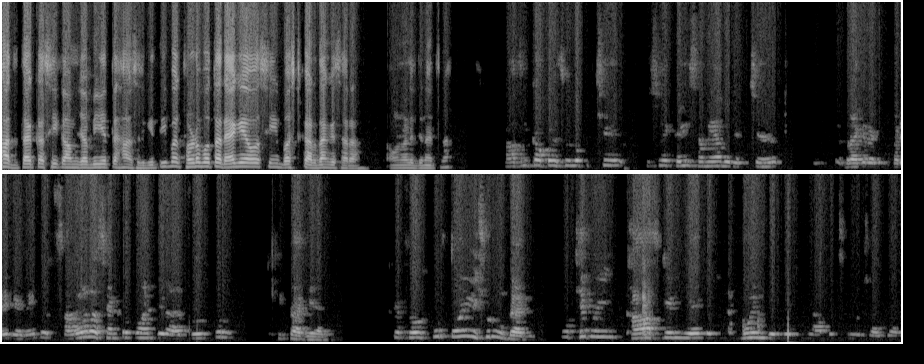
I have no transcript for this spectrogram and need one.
ਹੱਦ ਤੱਕ ਅਸੀਂ ਕਾਮਯਾਬੀ ਇਹ ਤੇ ਹਾਸਲ ਕੀਤੀ ਪਰ ਥੋੜਾ ਬਹੁਤਾ ਰਹਿ ਗਿਆ ਉਹ ਅਸੀਂ ਬਸਟ ਕਰ ਦਾਂਗੇ ਸਾਰਾ ਆਉਣ ਵਾਲੇ ਦਿਨਾਂ 'ਚ ਨਾ। ਫਾਜ਼ਿਲਕਾ ਪੁਲਿਸ ਵੱਲੋਂ ਪਿੱਛੇ ਪਿਛਲੇ ਕਈ ਸਮਿਆਂ ਦੇ ਵਿੱਚ ਡਰੱਗ ਫੜੇ ਗਏ ਨੇ ਤੇ ਸਾਰਿਆਂ ਦਾ ਸੈਂਟਰ ਪੁਆਇੰਟ ਜਿਹੜਾ ਫਿਰੋਜ਼ਪੁਰ ਕੀਤਾ ਗਿਆ ਹੈ। ਤੇ ਫਿਰੋਜ਼ਪੁਰ ਤੋਂ ਹੀ ਸ਼ੁਰੂ ਹੁੰਦਾ ਹੈ ਉੱਥੇ ਕੋਈ ਖਾਸ ਜਿਹੜੀ ਹੈ ਮੁਹਿੰਮ ਜਿਹੜੀ ਹੈ ਵਿੱਚ ਸ਼ੁਰੂ ਚੱਲ ਜਾਏ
